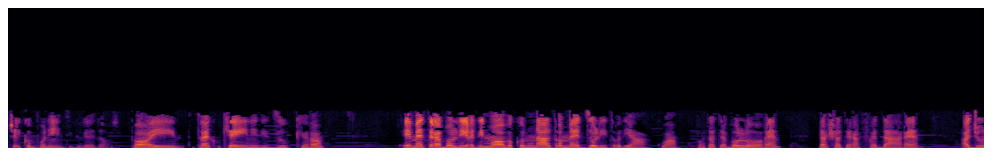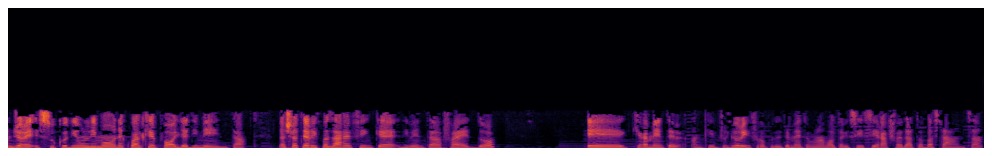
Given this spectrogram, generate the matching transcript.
cioè i componenti più che le dosi. Poi 3 cucchiaini di zucchero, e mettere a bollire di nuovo con un altro mezzo litro di acqua. Portate a bollore, lasciate raffreddare, aggiungere il succo di un limone, qualche foglia di menta. Lasciate riposare finché diventa freddo e chiaramente anche in frigorifero potete mettere una volta che si sia raffreddato abbastanza.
